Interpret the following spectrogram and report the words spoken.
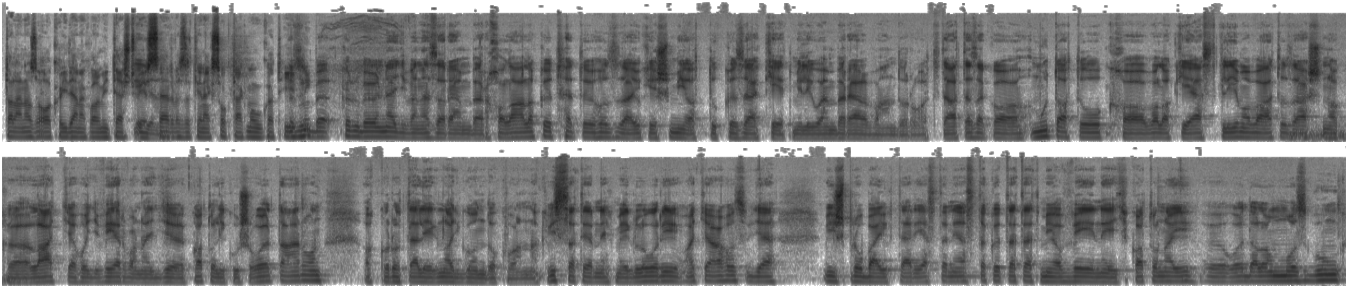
talán az Alkaidának valami testvér szervezetének szokták magukat hívni. Körülbelül, körülbelül 40 ezer ember halála köthető hozzájuk, és miattuk közel két millió ember elvándorolt. Tehát ezek a mutatók, ha valaki ezt klímaváltozásnak látja, hogy vér van egy katolikus oltáron, akkor ott elég nagy gondok vannak. Visszatérnék még Lóri atyához, ugye mi is próbáljuk terjeszteni ezt a kötetet, mi a V4 katonai oldalon mozgunk,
